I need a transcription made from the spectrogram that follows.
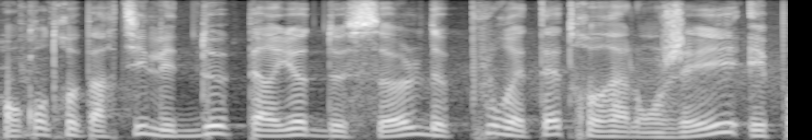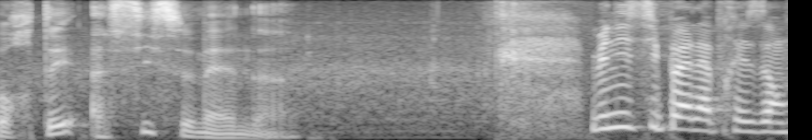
En contrepartie, les deux périodes de soldes pourraient être rallongées et portées à six semaines. Municipale à présent,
